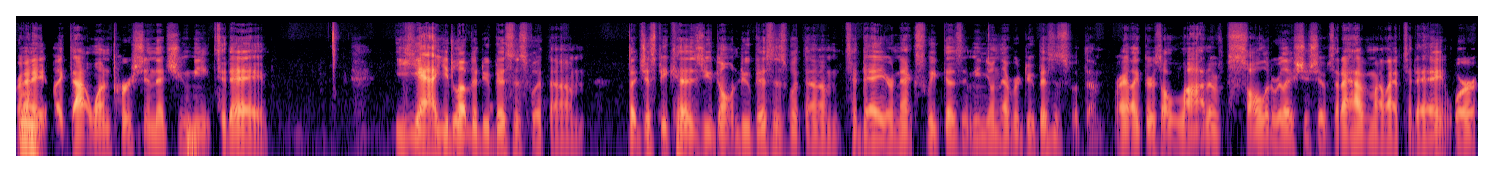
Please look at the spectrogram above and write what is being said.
hmm. right? Mm. Like that one person that you meet today, yeah, you'd love to do business with them, but just because you don't do business with them today or next week doesn't mean you'll never do business with them, right? Like there's a lot of solid relationships that I have in my life today where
